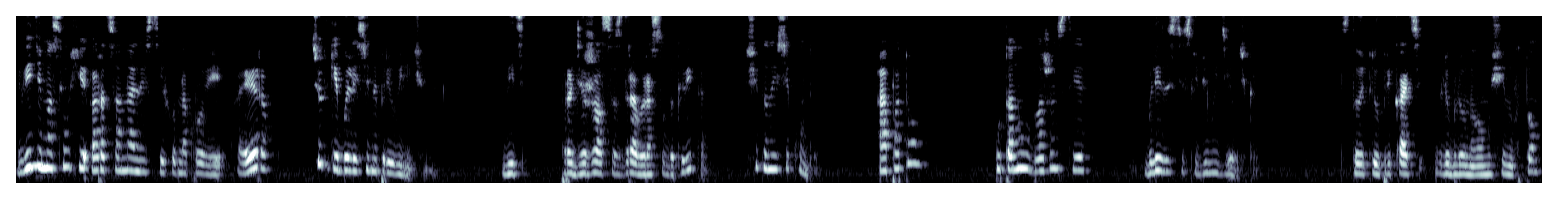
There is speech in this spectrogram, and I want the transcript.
Видимо, слухи о рациональности и хладнокровии аэров все-таки были сильно преувеличены. Ведь продержался здравый рассудок Вита считанные секунды, а потом утонул в блаженстве близости с любимой девочкой. Стоит ли упрекать влюбленного мужчину в том,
